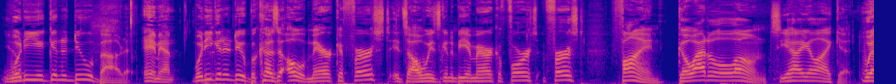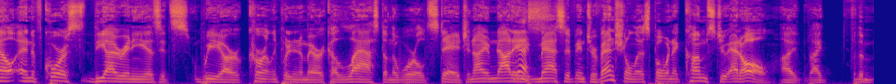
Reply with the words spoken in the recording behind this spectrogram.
"What are you going to do about it? Hey, man. What are you going to do? Because oh, America first. It's always going to be America first. First, fine. Go at it alone. See how you like it. Well, and of course, the irony is it's we are currently putting America last on the world stage, and I am not Yes. a massive interventionalist, but when it comes to at all, I, I for the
